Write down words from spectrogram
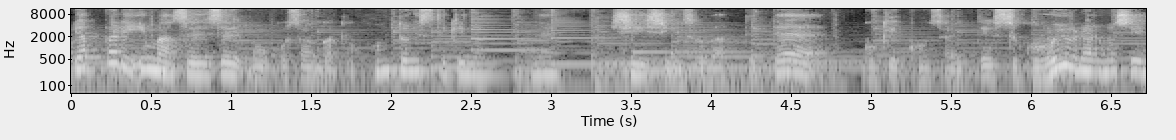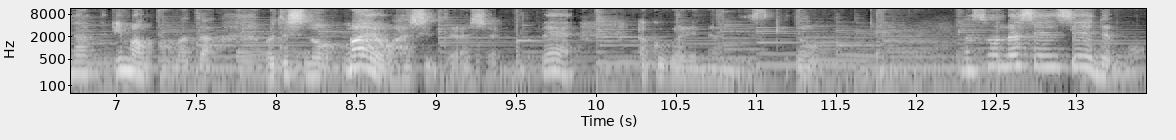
やっぱり今先生のお子さん方本当に素敵なね真摯に育っててご結婚されてすごい羨ましいなって今もまた私の前を走ってらっしゃるので憧れなんですけど、まあ、そんな先生でも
